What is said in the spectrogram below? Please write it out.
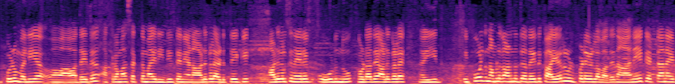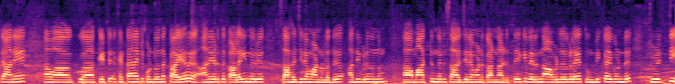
എപ്പോഴും വലിയ അതായത് അക്രമാസക്തമായ രീതിയിൽ തന്നെയാണ്. ആളുകളെ അടുത്തേക്ക് ആളുകൾക്ക് നേരെ ഓടുന്നു. കൂടാതെ ആളുകളെ ഈ ഇപ്പോൾ നമ്മൾ കാണുന്നത് അതായത് കയർ ഉൾപ്പെടെയുള്ളവ അതായത് ആനയെ കെട്ടാനായിട്ട് ആനയെ കെട്ടാനായിട്ട് കൊണ്ടുവന്ന കയർ ആനയെടുത്ത് കളയുന്ന ഒരു സാഹചര്യമാണുള്ളത്. അത് ഇവിടെ നിന്നും മാറ്റുന്നൊരു സാഹചര്യമാണ്. കാരണം അടുത്തേക്ക് വരുന്ന ആളുകളെ തുമ്പിക്കൈ കൊണ്ട് ചുഴറ്റി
